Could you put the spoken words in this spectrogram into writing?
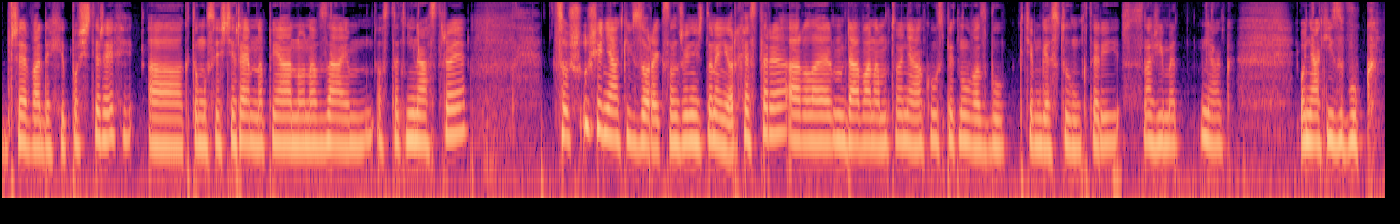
dřeva, dechy po čtyřech a k tomu si ještě hrajeme na piano navzájem ostatní nástroje. Což už je nějaký vzorek, samozřejmě, že to není orchestr, ale dává nám to nějakou zpětnou vazbu k těm gestům, který snažíme nějak o nějaký zvuk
